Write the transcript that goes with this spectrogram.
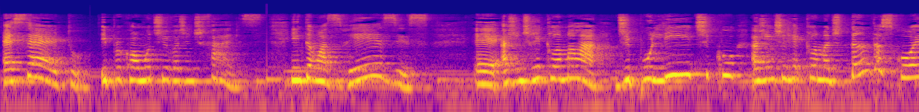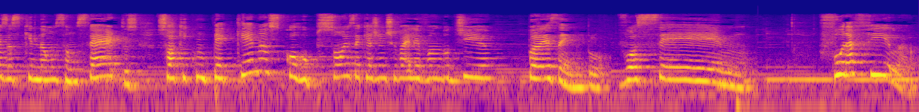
é certo? E por qual motivo a gente faz? Então, às vezes, é, a gente reclama lá de político, a gente reclama de tantas coisas que não são certos, só que com pequenas corrupções é que a gente vai levando o dia. Por exemplo, você fura fila,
